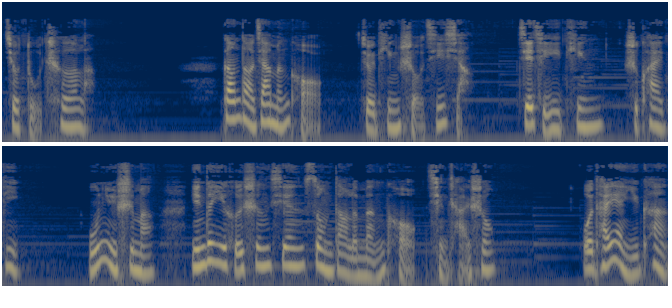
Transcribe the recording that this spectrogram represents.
就堵车了。刚到家门口，就听手机响，接起一听是快递，吴女士吗？您的一盒生鲜送到了门口，请查收。我抬眼一看，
